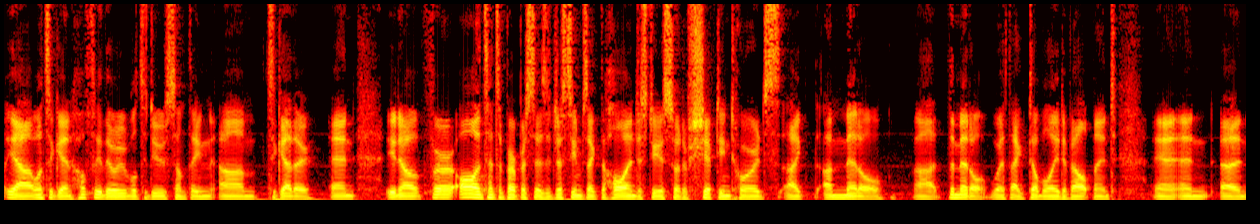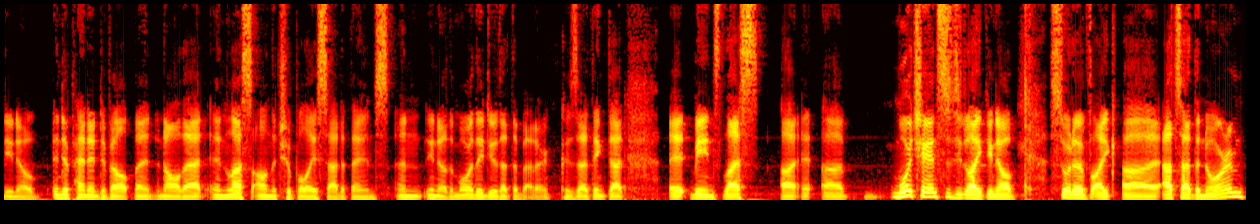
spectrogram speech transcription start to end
yeah, once again, hopefully they were able to do something um, together. And you know, for all intents and purposes, it just seems like the whole industry is sort of shifting towards like a middle uh, the middle with like double A development and, and you know independent development and all that, and less on the triple A side of things. And you know, the more they do that, the better, because I think that it means less, uh, uh, more chances to like you know, sort of like uh, outside the norm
